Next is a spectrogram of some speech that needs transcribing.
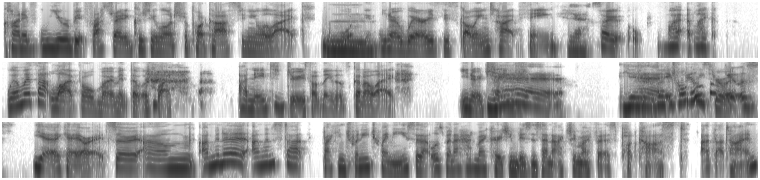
kind of you were a bit frustrated because you launched a podcast and you were like, mm. what, you know, where is this going type thing. Yeah. So what like when was that light bulb moment that was like? I need to do something that's gonna like you know, change. Yeah. Yeah. It talk me through like it. it was yeah. Okay. All right. So um, I'm gonna I'm gonna start back in 2020. So that was when I had my coaching business and actually my first podcast at that time.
